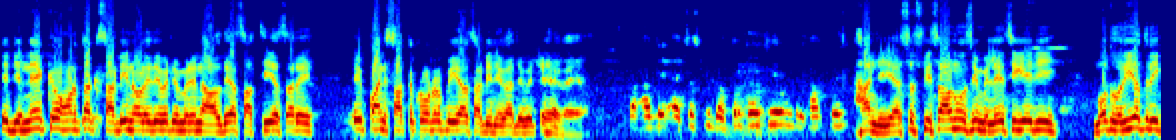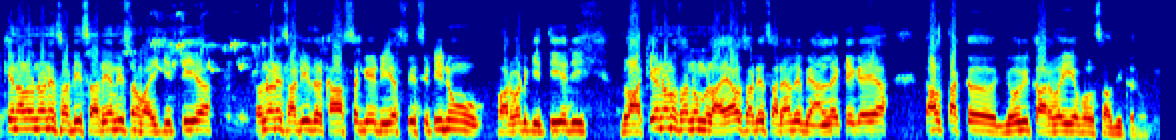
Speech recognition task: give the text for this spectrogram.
ਤੇ ਜਿੰਨੇ ਕਿ ਹੁਣ ਤੱਕ ਸਾਡੀ ਨੌਲੇਜ ਦੇ ਵਿੱਚ ਮੇਰੇ ਨਾਲ ਦੇ ਆ ਸਾਥੀ ਆ ਸਾਰੇ ਇਹ 5-7 ਕਰੋੜ ਰੁਪਈਆ ਸਾਡੀ ਨਿਗਾਹ ਦੇ ਵਿੱਚ ਹੈਗਾ ਆ। ਤਾਂ ਅੱਜ ਐਸਐਸਪੀ ਦਫ਼ਤਰ ਪਹੁੰਚੇ ਹੋ ਦਰਖਾਸਤ ਤੇ? ਹਾਂਜੀ ਐਸਐਸਪੀ ਸਾਹਿਬ ਨੂੰ ਅਸੀਂ ਮਿਲੇ ਸੀਗੇ ਜੀ। ਬਹੁਤ ਵਧੀਆ ਤਰੀਕੇ ਨਾਲ ਉਹਨਾਂ ਨੇ ਸਾਡੀ ਸਾਰਿਆਂ ਦੀ ਸੁਣਵਾਈ ਕੀਤੀ ਆ। ਉਹਨਾਂ ਨੇ ਸਾਡੀ ਦਰਖਾਸਤ ਅੱਗੇ ਡੀਐਸਪੀ ਸਿਟੀ ਨੂੰ ਫਾਰਵਰਡ ਕੀਤੀ ਹੈ ਜੀ। ਬੁਲਾ ਕੇ ਉਹਨਾਂ ਨੂੰ ਸਾਨੂੰ ਮਿਲਾਇਆ ਉਹ ਸਾਡੇ ਸਾਰਿਆਂ ਦੇ ਬਿਆਨ ਲੈ ਕੇ ਗਏ ਆ। ਕੱਲ ਤੱਕ ਜੋ ਵੀ ਕਾਰਵਾਈ ਹੈ ਪੁਲਿਸ ਸਾਹਿਬ ਦੀ ਕਰੂਗੀ।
